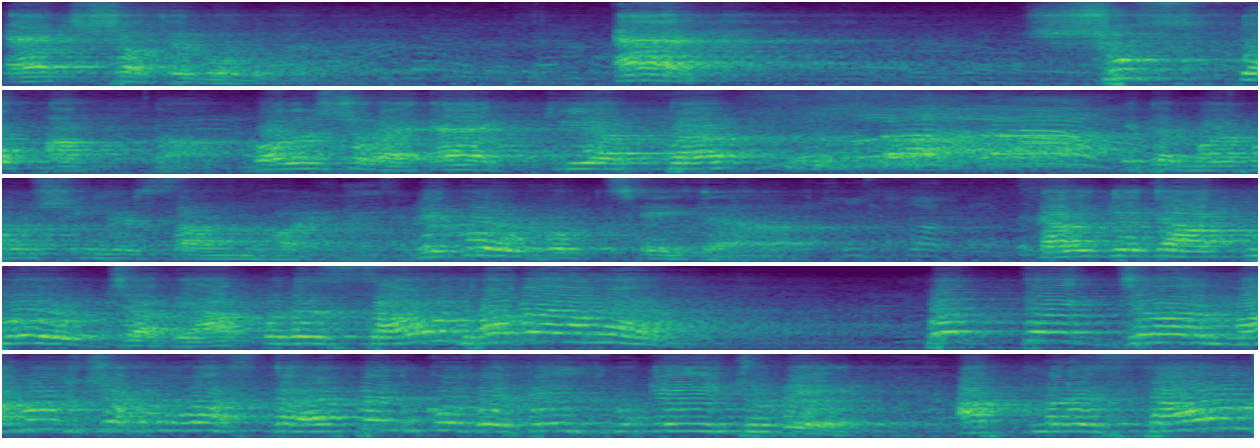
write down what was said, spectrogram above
একসাথে বলবেন। এক, সুস্থ আত্মা। বলেন সবাই, এক, কি আত্মা? এটা ময়মনসিংহের সাউন্ড হয় না। রেকর্ড হচ্ছে এটা। কালকে এটা আপলোড যাবে। আপনাদের সাউন্ড হবে এমন। প্রত্যেক জেলার মানুষ যখন ওয়াজটা ওপেন করবে ফেসবুকে ইউটিউবে আপনাদের সাউন্ড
